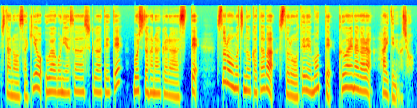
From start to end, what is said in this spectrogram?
舌の先を上顎に優しく当ててもう一度鼻から吸ってストローをお持ちの方はストローを手で持って加えながら吐いてみましょう。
